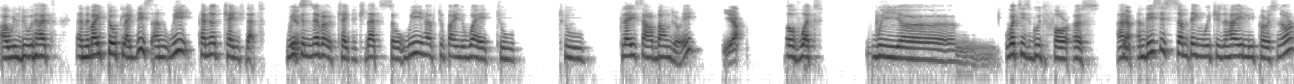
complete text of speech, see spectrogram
i will do that and they might talk like this and we cannot change that we yes. can never change that so we have to find a way to to place our boundary yeah of what we uh, what is good for us and, yeah. and this is something which is highly personal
